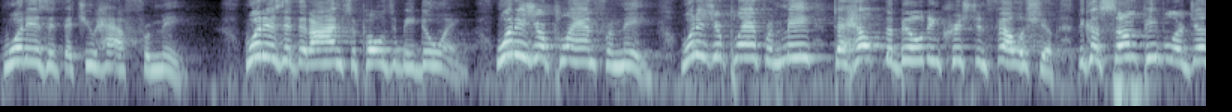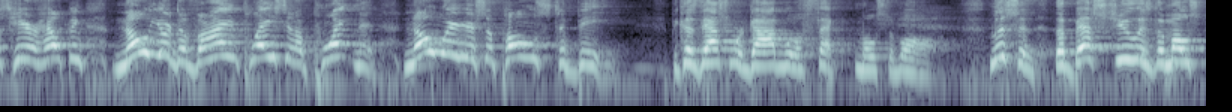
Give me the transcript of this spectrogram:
what is it that you have for me? What is it that I'm supposed to be doing? What is your plan for me? What is your plan for me to help the building Christian fellowship? Because some people are just here helping. Know your divine place and appointment. Know where you're supposed to be, because that's where God will affect most of all. Listen, the best you is the most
